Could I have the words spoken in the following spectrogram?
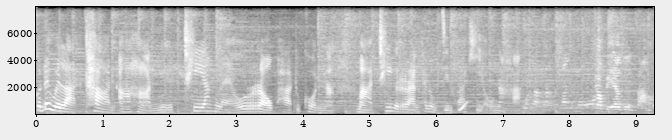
ก็ได้เวลาทานอาหารมื้อเที่ยงแล้วเราพาทุกคนนะ มาที่ร้านขนมจีนป้าเขียวนะคะ ก็เบียร์เดินตามไป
